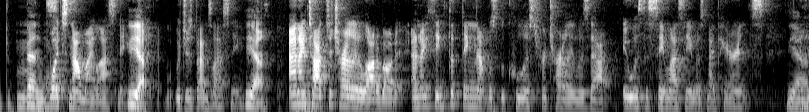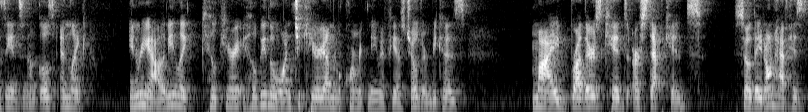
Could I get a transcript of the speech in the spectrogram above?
Mm, Ben's. what's now my last name. Yeah. Which is Ben's last name. Yeah. And I talked to Charlie a lot about it. And I think the thing that was the coolest for Charlie was that it was the same last name as my parents Yeah. and his aunts and uncles. And like in reality, like he'll carry he'll be the one to carry on the McCormick name if he has children because my brother's kids are stepkids. So they don't have his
